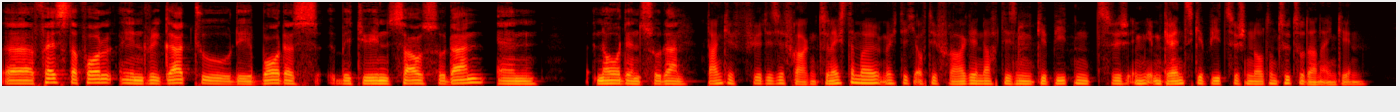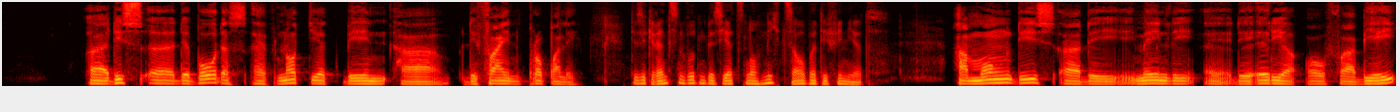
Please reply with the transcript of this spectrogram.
Uh, first of all, in regard to the borders between South Sudan and Northern Sudan. Danke für diese Fragen. Zunächst einmal möchte ich auf die Frage nach diesen Gebieten im, im Grenzgebiet zwischen Nord- und Südsudan eingehen. Uh, this, uh, the borders have not yet been uh, defined properly. Diese Grenzen wurden bis jetzt noch nicht sauber definiert. Among these are the mainly the area of BA,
